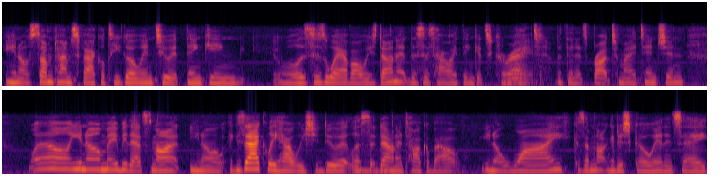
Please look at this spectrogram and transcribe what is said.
you know, sometimes faculty go into it thinking, well, this is the way I've always done it. This is how I think it's correct. Right. But then it's brought to my attention. Well, you know, maybe that's not, you know, exactly how we should do it. Let's sit Mhm. down and talk about, you know, why. Because I'm not going to just go in and say,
